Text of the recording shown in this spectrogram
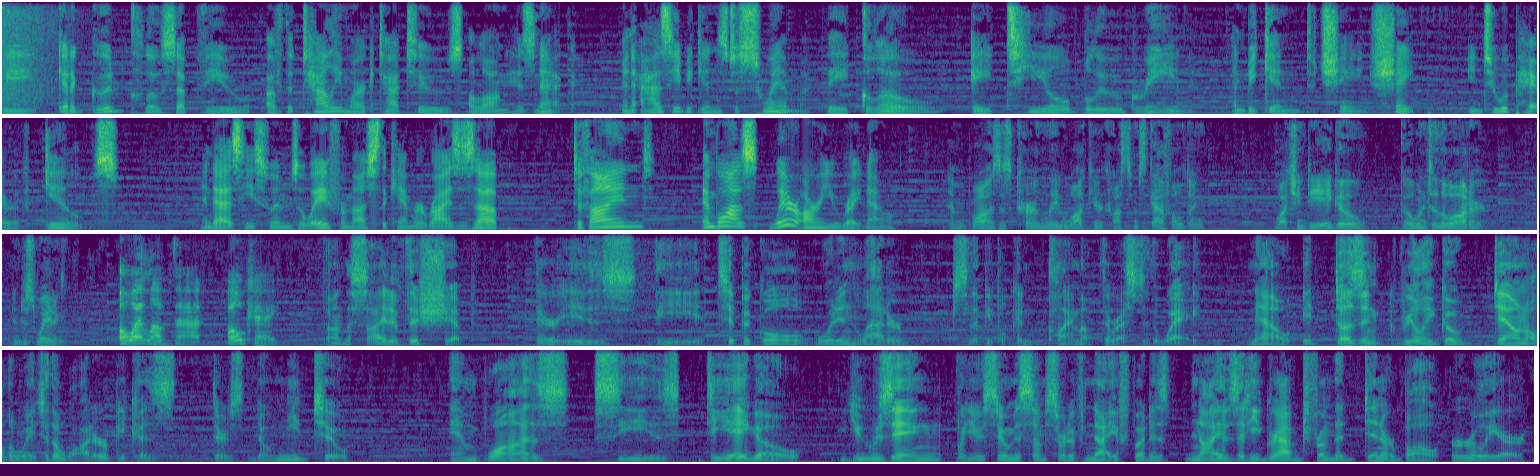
we get a good close up view of the tally mark tattoos along his neck. And as he begins to swim, they glow a teal blue green and begin to change shape into a pair of gills. And as he swims away from us, the camera rises up to find. Ambroise, where are you right now? Ambroise is currently walking across some scaffolding, watching Diego go into the water, and just waiting. Oh, I love that. Okay. On the side of this ship, there is the typical wooden ladder so that people can climb up the rest of the way. Now, it doesn't really go down all the way to the water because there's no need to. Ambroise sees Diego using what you assume is some sort of knife, but is knives that he grabbed from the dinner ball earlier,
